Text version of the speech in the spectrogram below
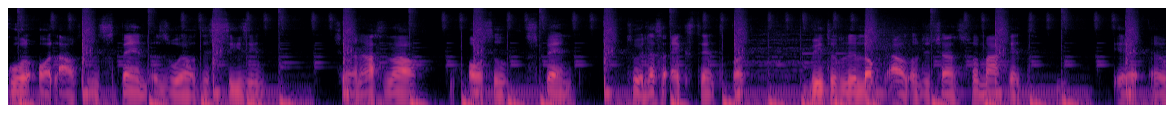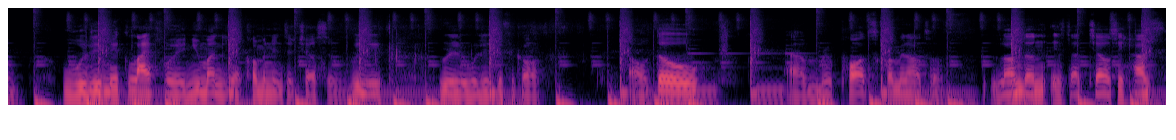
go all out and spend as well this season. So and Arsenal also spend to a lesser extent, but being totally locked out of the transfer market uh, uh, really make life for a new manager coming into Chelsea really, really, really difficult. Although um, reports coming out of London is that Chelsea has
